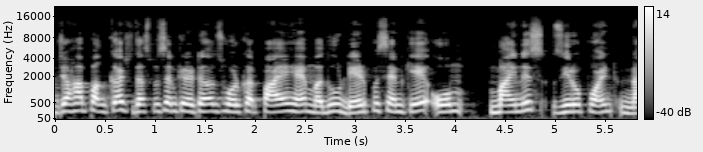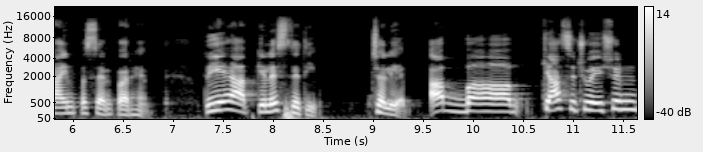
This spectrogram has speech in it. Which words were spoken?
जहाँ पंकज 10 परसेंट के रिटर्न्स होल्ड कर पाए हैं मधु डेढ़ परसेंट के Om minus zero point nine percent पर हैं। तो ये है आपके लिए स्थिति। चलिए अब आ, क्या सिचुएशन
